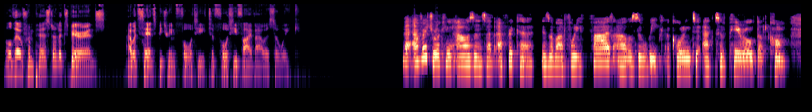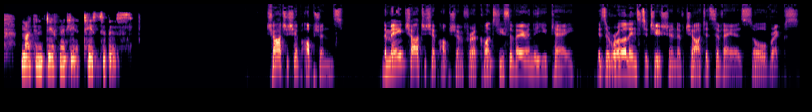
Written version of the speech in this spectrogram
although from personal experience, I would say it's between 40 to 45 hours a week. The average working hours in South Africa is about 45 hours a week, according to ActivePayroll.com, and I can definitely attest to this. Chartership options. The main chartership option for a quantity surveyor in the UK is the Royal Institution of Chartered Surveyors, or RICS.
